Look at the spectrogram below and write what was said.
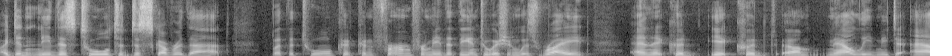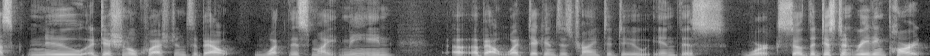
I didn't need this tool to discover that, but the tool could confirm for me that the intuition was right, and it could, it could um, now lead me to ask new additional questions about what this might mean uh, about what Dickens is trying to do in this works. So the distant reading part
